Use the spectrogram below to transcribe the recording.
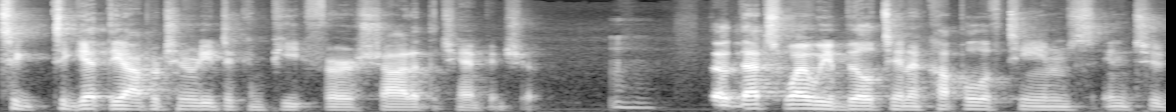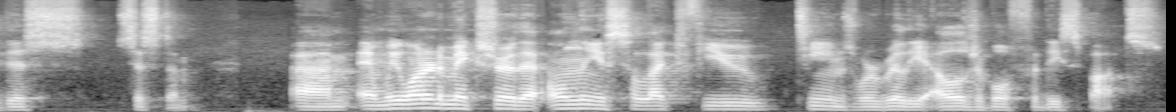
to to get the opportunity to compete for a shot at the championship. So that's why we built in a couple of teams into this system. Um, and we wanted to make sure that only a select few teams were really eligible for these spots.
